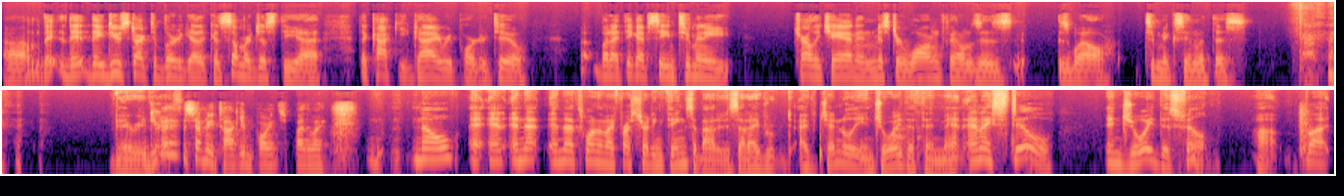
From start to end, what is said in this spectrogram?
Um, they, they they do start to blur together because some are just the uh, the cocky guy reporter too. Uh, but I think I've seen too many Charlie Chan and Mr. Wong films as as well to mix in with this. Very. Do you guys have any talking points, by the way? No, and and that and that's one of my frustrating things about it is that I've I've generally enjoyed the Thin Man, and I still enjoyed this film, uh, but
